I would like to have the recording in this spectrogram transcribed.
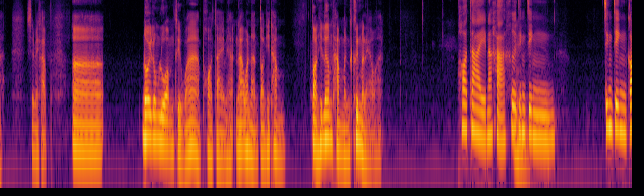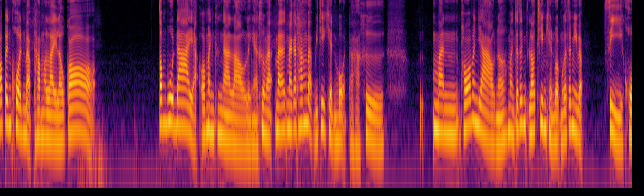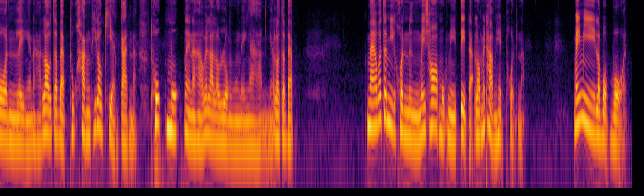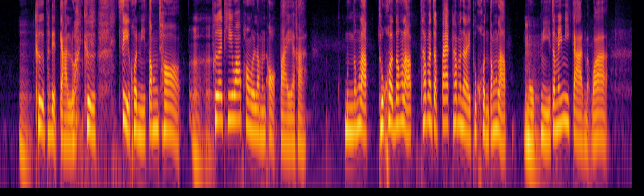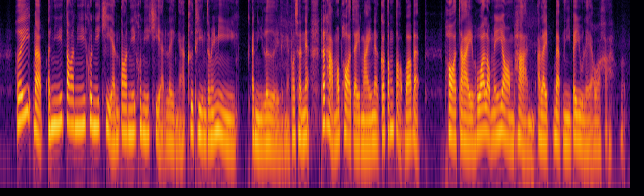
ใช่ไหมครับเอ่อ โดยรวมๆถือว่าพอใจไหมฮะณวันนั้นตอนที่ทำตอนที่เริ่มทำมันขึ้นมาแล้วฮะพอใจนะคะ คือมจริง ๆ จริง ๆ ก็เป็นคนแบบทำอะไรแล้วก็ต้องพูดได้อะว่ามันคืองานเราอะไรเงี้ยคือแม้แม้แม้กระทั่งแบบวิธีเขียนบทอะค่ะคือ มันเพราะว่ามันยาวเนอะมันก็จะแล้วทีมเขียนบทมันก็จะมีแบบสี่คนอะไรอย่างเงี้ยนะคะ เราจะแบบทุกครั้งที่เราเขียนกันอะทุกมุกเลยนะคะ เวลาเราลงในงานเงี้ยเราจะแบบ แม้ว่าจะมีคนหนึ่งไม่ชอบมุกนี้ติดอะเราไม่ถามเหตุผลอะไม่มีระบบโหวตอืมคือเผด็จการล้วนคือสี่คนนี้ต้องชอบอ่าฮะเพื่อที่ว่าพอเวลามันออกไปอะค่ะ มึงต้องรับ ทุกคนต้องรับ ถ้ามันจะแป๊กถ้ามันอะไรทุกคนต้องรับมุกนี้จะไม่มีการแบบว่า เฮ้ย แบบอันนี้ตอนนี้คนนี้เขียนตอนนี้คนนี้เขียนอะไรเงี้ย คือทีมจะไม่มีอันนี้เลยอะไรเงี้ยเพราะฉะนั้นเนี่ยถ้าถามว่าพอใจไหมเนี่ยก็ต้องตอบว่าแบบ พอใจ เพราะว่าเราไม่ยอมผ่านอะไรแบบนี้ไปอยู่แล้วอะค่ะแบบ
